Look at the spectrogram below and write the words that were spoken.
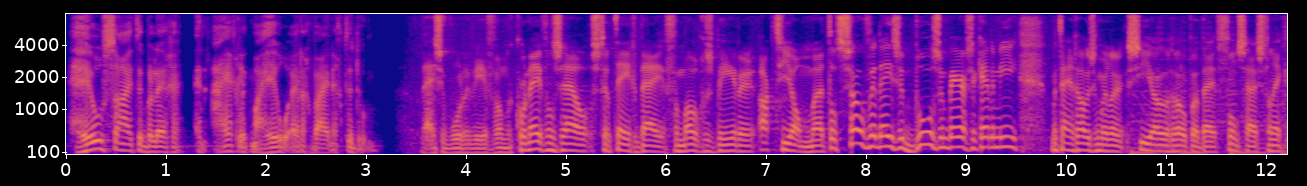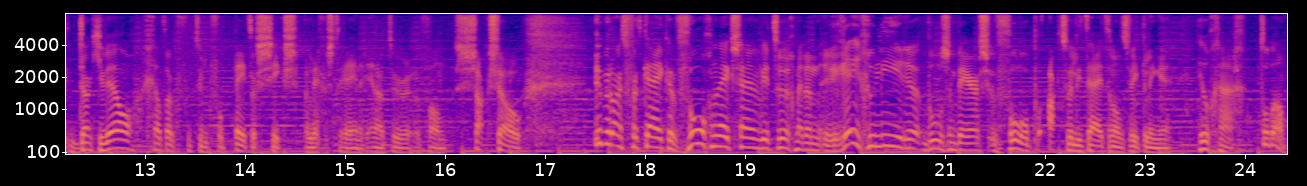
heel saai te beleggen en eigenlijk maar heel erg weinig te doen. Wijze woorden weer van Corné van Zijl, stratege bij vermogensbeheerder Actiam. Eh, tot zover deze Bulls Bears Academy. Martijn Rozenmuller, CEO Europa bij Fondshuis van Eck. Dankjewel. Geldt ook natuurlijk voor Peter Six, beleggerstrainer en auteur van Saxo. U bedankt voor het kijken. Volgende week zijn we weer terug met een reguliere Bulls Bears volop actualiteit en ontwikkelingen. Heel graag. Tot dan.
